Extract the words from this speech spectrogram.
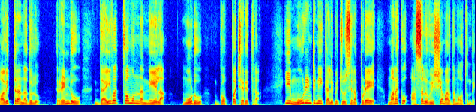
పవిత్ర నదులు. రెండు దైవత్వమున్న నేల. మూడు గొప్ప చరిత్ర. ఈ మూడింటినీ కలిపి చూసినప్పుడే మనకు అసలు విషయం అర్థమవుతుంది.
